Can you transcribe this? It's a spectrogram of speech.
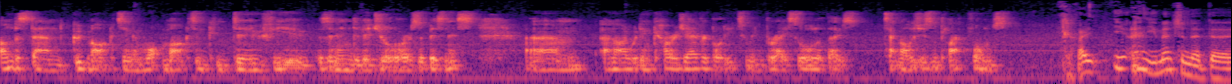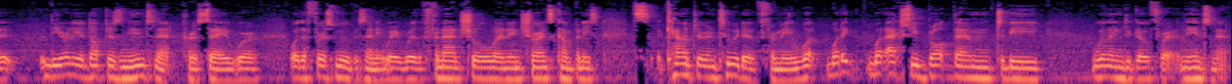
understand good marketing and what marketing can do for you as an individual or as a business. Um, and I would encourage everybody to embrace all of those technologies and platforms. I, you mentioned that the the early adopters in the internet per se were, or the first movers anyway, were the financial and insurance companies. It's counterintuitive for me. What what what actually brought them to be willing to go for it in the internet?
